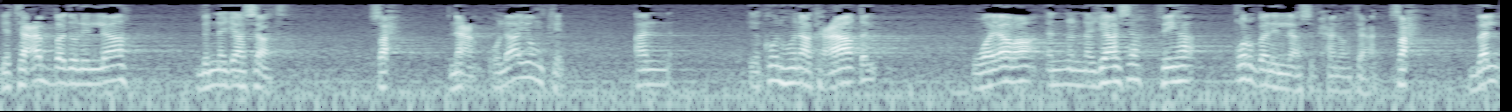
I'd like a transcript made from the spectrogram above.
يتعبد لله بالنجاسات. صح؟ نعم. ولا يمكن أن يكون هناك عاقل ويرى أن النجاسة فيها قرب لله سبحانه وتعالى. صح. بل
